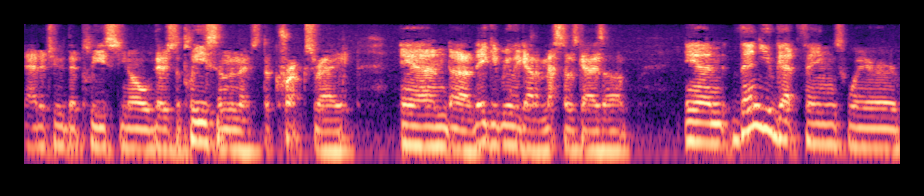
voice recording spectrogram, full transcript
attitude that police, you know, there's the police and then there's the crooks, right? And uh, they really got to mess those guys up. And then you get things where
